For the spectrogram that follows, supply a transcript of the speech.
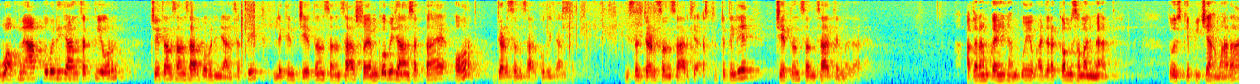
वो अपने आप को भी नहीं जान सकती और चेतन संसार को भी नहीं जान सकती, लेकिन चेतन संसार स्वयं को भी जान सकता है और जड़ संसार को भी जान सकता है। इस जड़ संसार के अस्तित्व के लिए चेतन संसार जिम्मेदार है। अगर हम कहें कि हमको ये बात ज़रा कम समझ में आती तो इसके पीछे हमारा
